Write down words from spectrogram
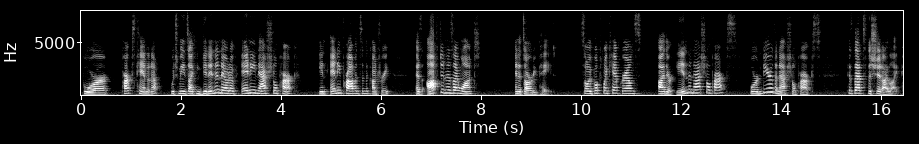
for Parks Canada, which means I can get in and out of any national park in any province in the country as often as I want, and it's already paid. So I booked my campgrounds either in the national parks or near the national parks because that's the shit I like.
